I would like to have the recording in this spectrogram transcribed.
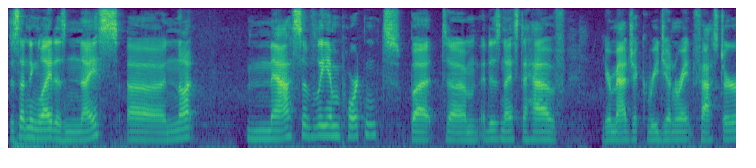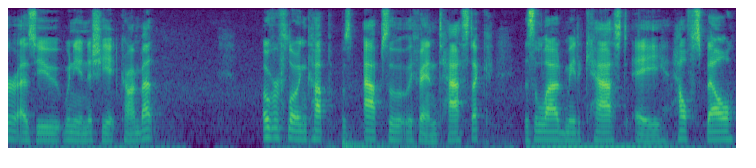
Descending Light is nice, uh, not massively important, but um, it is nice to have your magic regenerate faster as you when you initiate combat. Overflowing Cup was absolutely fantastic. This allowed me to cast a health spell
